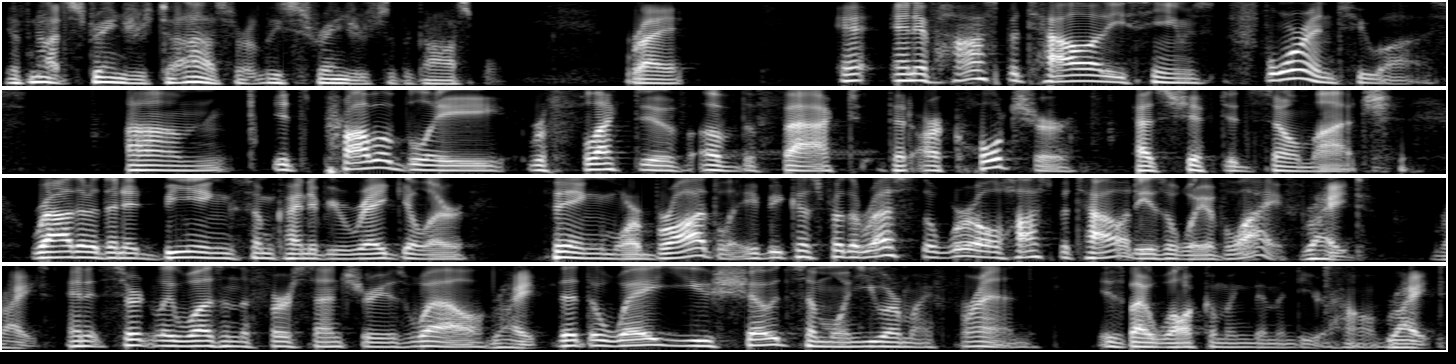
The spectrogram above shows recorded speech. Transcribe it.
if not strangers to us, or at least strangers to the gospel. Right. And, and if hospitality seems foreign to us, um, it's probably reflective of the fact that our culture has shifted so much rather than it being some kind of irregular thing more broadly. Because for the rest of the world, hospitality is a way of life. Right. Right. And it certainly was in the first century as well. Right. That the way you showed someone you are my friend is by welcoming them into your home. Right.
